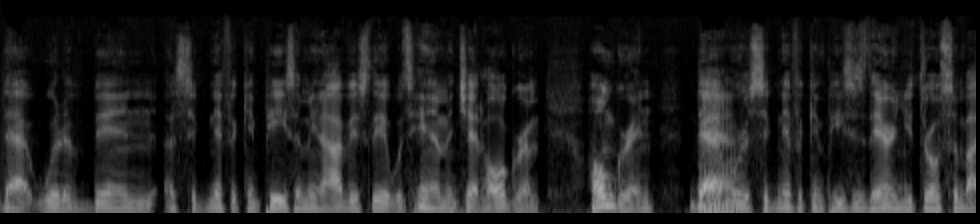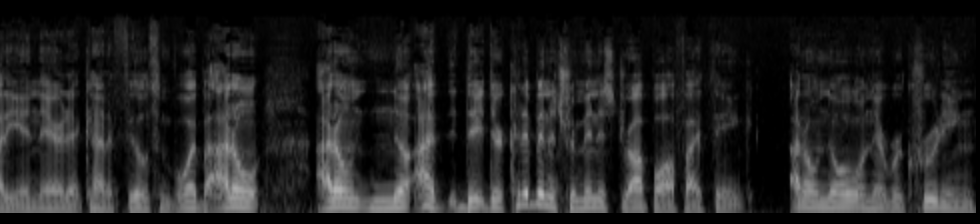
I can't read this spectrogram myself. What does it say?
that would have been a significant piece. I mean, obviously it was him and Chet Holmgren, Holmgren that yeah. were significant pieces there, and you throw somebody in there that kind of filled some void. But I don't, I don't know. I there, there could have been a tremendous drop off. I think I don't know when they're recruiting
